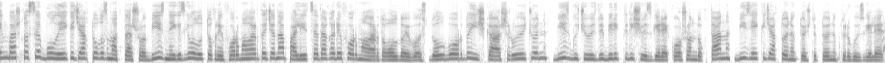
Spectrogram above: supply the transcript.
эң башкысы бул эки жактуу кызматташуу биз негизги улуттук реформаларды жана полициядагы реформаларды колдойбуз долбоорду ишке ашыруу үчүн биз күчүбүздү бириктиришибиз керек. Ошондуктан биз эки жактуу өнөктөштүктү өнүктүргүбүз келет.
